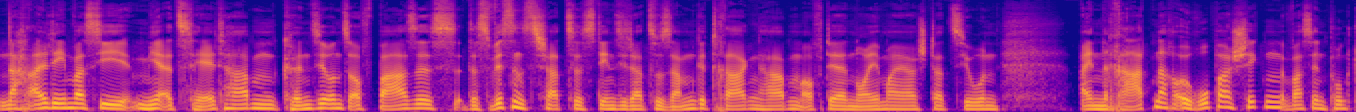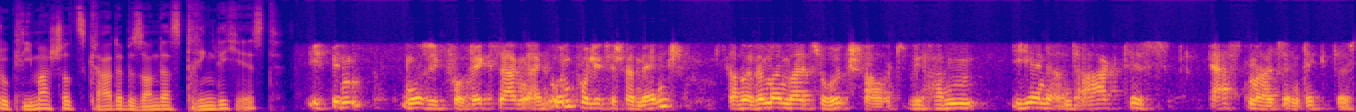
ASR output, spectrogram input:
Nach all dem, was Sie mir erzählt haben, können Sie uns auf Basis des Wissensschatzes, den Sie da zusammengetragen haben auf der Neumeier Station, einen Rat nach Europa schicken, was in puncto Klimaschutz gerade besonders dringlich ist? Ich bin, muss ich vorweg sagen, ein unpolitischer Mensch. Aber wenn man mal zurückschaut, wir haben hier in der Antarktis erstmals entdeckt, dass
